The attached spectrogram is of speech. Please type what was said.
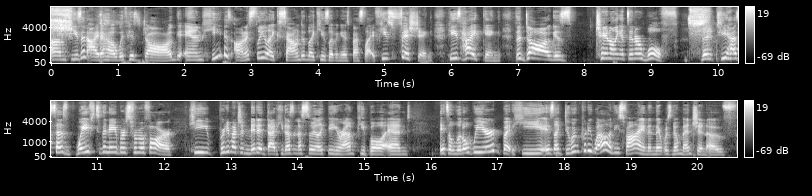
um, he's in Idaho with his dog, and he is honestly like sounded like he's living his best life. He's fishing, he's hiking. The dog is channeling its inner wolf. The, he has says waves to the neighbors from afar. He pretty much admitted that he doesn't necessarily like being around people, and it's a little weird, but he is like doing pretty well, and he's fine. And there was no mention of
